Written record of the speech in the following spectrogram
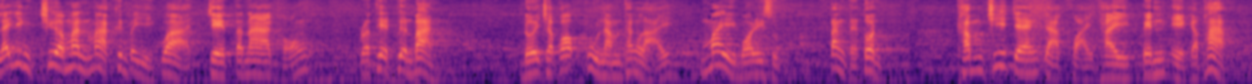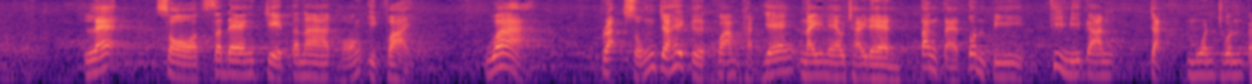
และยิ่งเชื่อมั่นมากขึ้นไปอีกว่าเจตนาของประเทศเพื่อนบ้าน โดยเฉพาะผู้นำทั้งหลายไม่บริสุทธิ์ตั้งแต่ต้นคำชี้แจงจากฝ่ายไทยเป็นเอกภาพ และสอดแสดงเจตนาของอีกฝ่าย ว่าประสงค์จะให้เกิดความขัดแย้งในแนวชายแดน ตั้งแต่ต้นปีที่มีการจัดมวลชนไป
